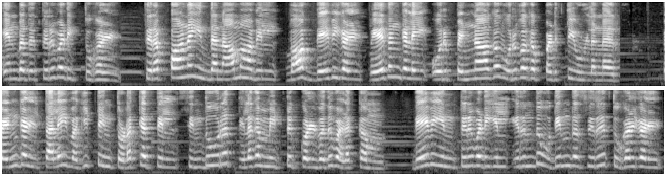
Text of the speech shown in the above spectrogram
என்பது திருவடி துகள். சிறப்பான இந்த நாமாவில் வாக்தேவிகள் வேதங்களை ஒரு பெண்ணாக உருவகப்படுத்தியுள்ளனர். பெண்கள் தலை வகிட்டின் தொடக்கத்தில் சிந்தூர திலகம் இட்டுக் கொள்வது வழக்கம். தேவியின் திருவடியில் இருந்து உதிர்ந்த சிறு துகள்கள்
